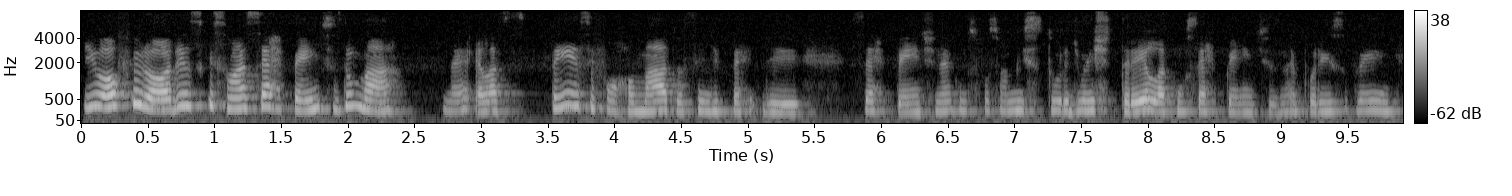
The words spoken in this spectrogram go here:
E o Ophirodes, que são as serpentes do mar. Né? Elas têm esse formato assim de, de serpente, né? Como se fosse uma mistura de uma estrela com serpentes, né? Por isso vem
